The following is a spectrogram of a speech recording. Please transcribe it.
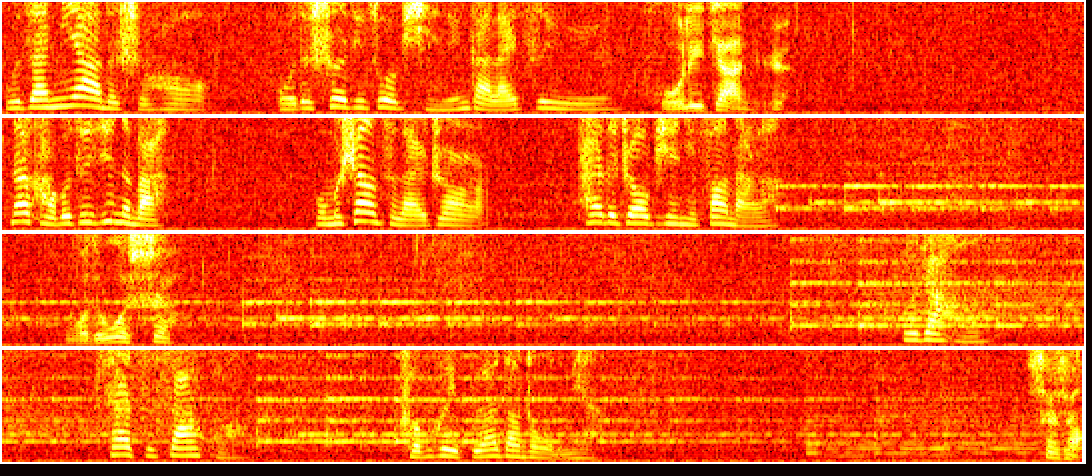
我在米娅的时候，我的设计作品灵感来自于狐狸嫁女。那考个最近的吧，我们上次来这儿拍的照片你放哪了？我的卧室。罗家恒，下次撒谎可不可以不要当着我的面？笑笑，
